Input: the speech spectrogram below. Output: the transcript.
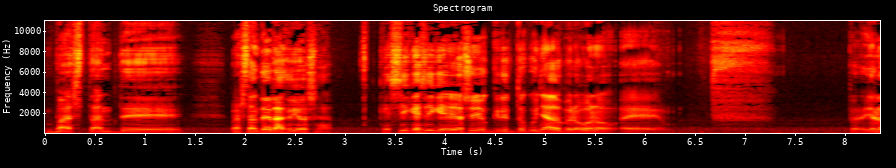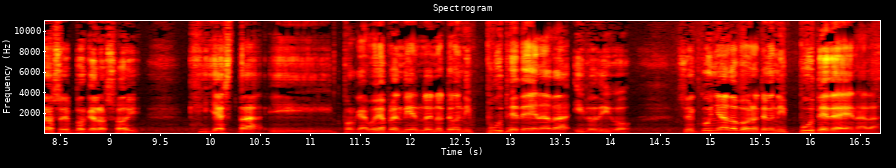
bastante bastante graciosa. Que sí, que sí, que yo soy un cripto cuñado, pero bueno, eh, pero yo lo soy porque lo soy, que ya está, y porque voy aprendiendo y no tengo ni puta idea de nada, y lo digo, soy cuñado porque no tengo ni puta idea de nada.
